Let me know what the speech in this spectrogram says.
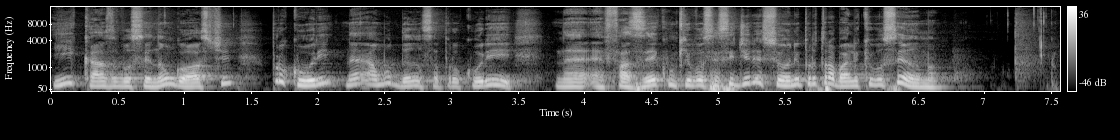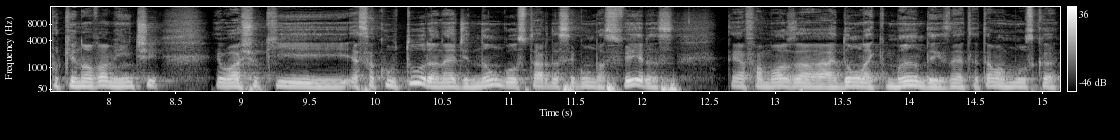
e caso você não goste, procure né, a mudança, procure né, fazer com que você se direcione para o trabalho que você ama. Porque, novamente, eu acho que essa cultura né, de não gostar das segundas-feiras, tem a famosa I Don't Like Mondays, né, tem até uma música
